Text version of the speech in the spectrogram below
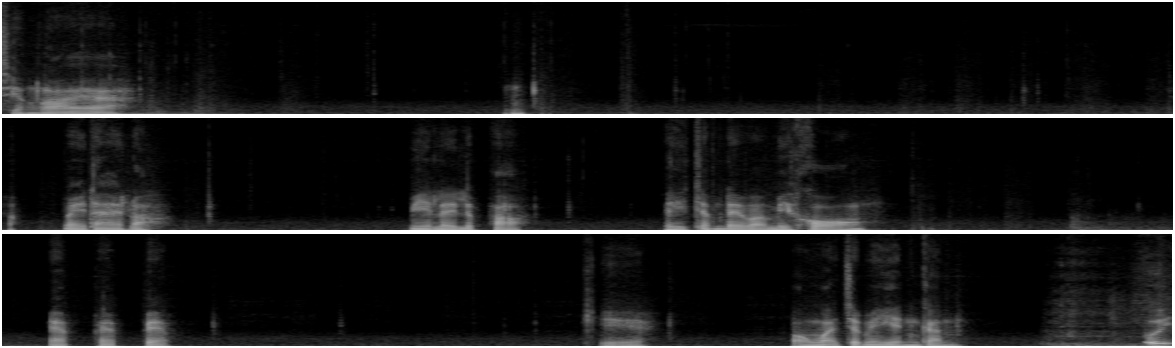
เสียงร้ายอะไปได้เหรอ มีอะไรหรือเปล่า เฮ้ยจำได้ว่ามีของ แป๊บแป๊บแป๊บโอเคหวังว่าจะไม่เห็นกัน อุ้ย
